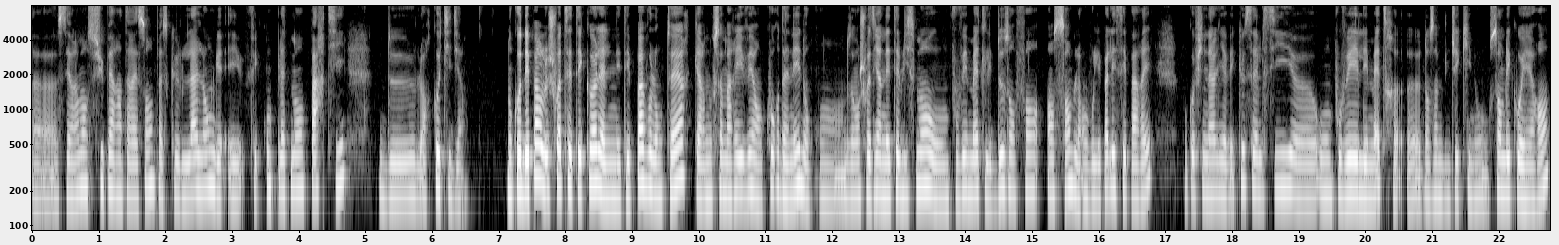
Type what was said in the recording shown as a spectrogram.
euh, c'est vraiment super intéressant parce que la langue fait complètement partie de leur quotidien. Donc au départ, le choix de cette école, elle n'était pas volontaire car nous sommes arrivés en cours d'année, donc nous avons choisi un établissement où on pouvait mettre les deux enfants ensemble, on ne voulait pas les séparer. Donc au final, il n'y avait que celle-ci euh, où on pouvait les mettre euh, dans un budget qui nous semblait cohérent.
